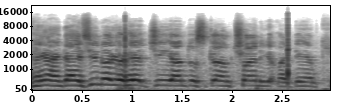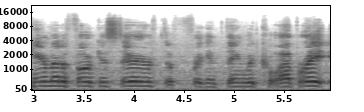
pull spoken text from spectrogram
Hang on, guys. You know your hit, G. I'm just I'm trying to get my damn camera to focus there. If the freaking thing would cooperate.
